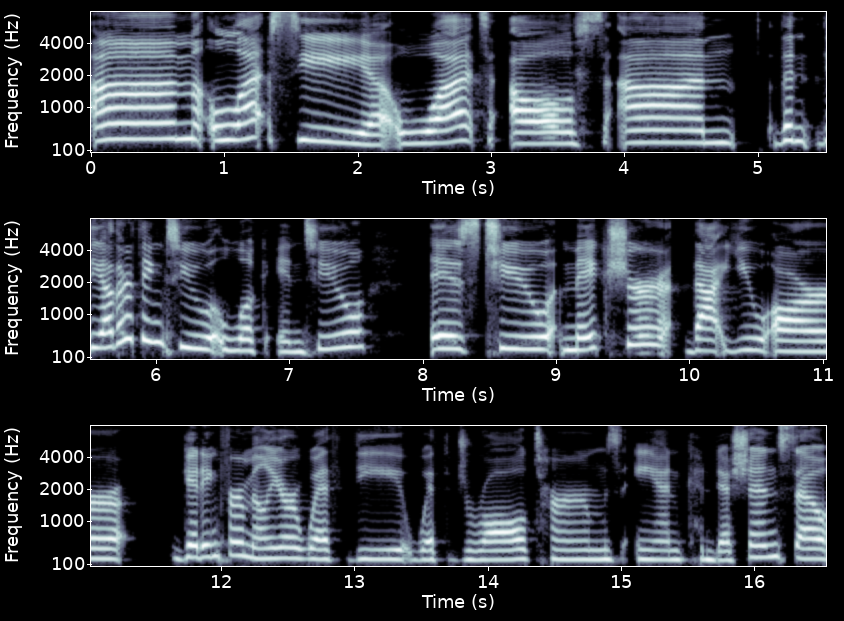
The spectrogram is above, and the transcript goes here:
um let's see what else um the the other thing to look into is to make sure that you are getting familiar with the withdrawal terms and conditions. So,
